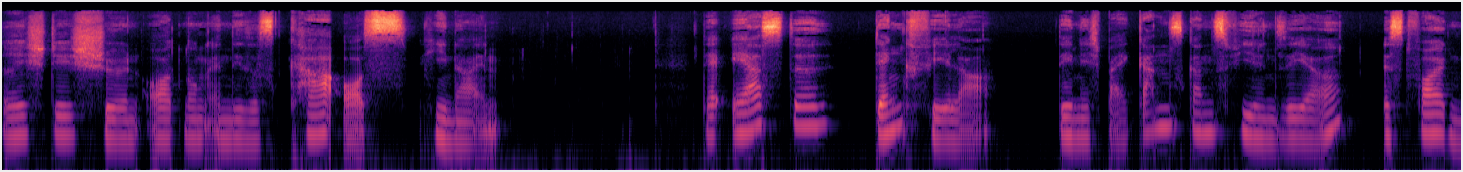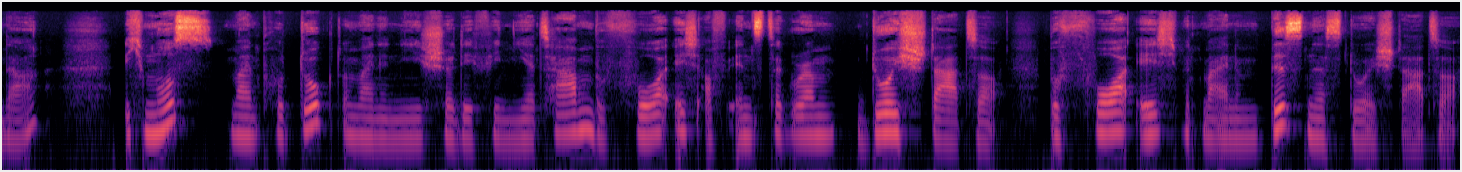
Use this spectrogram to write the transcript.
richtig schön Ordnung in dieses Chaos hinein. Der erste Denkfehler, den ich bei ganz, ganz vielen sehe, ist folgender. Ich muss mein Produkt und meine Nische definiert haben, bevor ich auf Instagram durchstarte, bevor ich mit meinem Business durchstarte.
